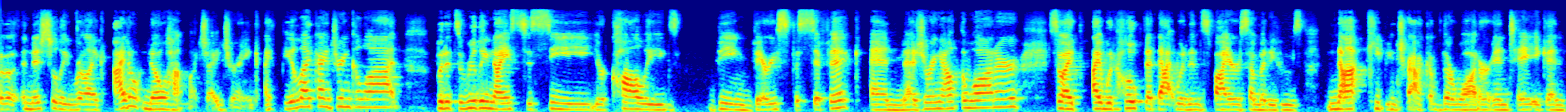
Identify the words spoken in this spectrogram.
uh, initially were like, I don't know how much I drink. I feel like I drink a lot, but it's really nice to see your colleagues being very specific and measuring out the water. So I, I would hope that that would inspire somebody who's not keeping track of their water intake and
